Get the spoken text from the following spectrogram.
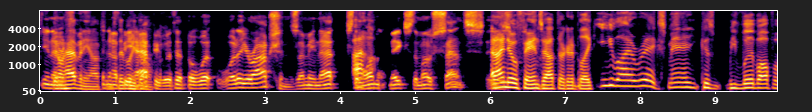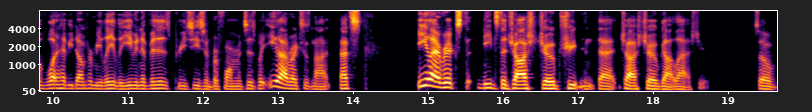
you know, they don't have any options. Not they be really happy don't. with it, but what what are your options? I mean, that's the I, one that makes the most sense. Is... And I know fans out there are going to be like Eli Ricks, man, because we live off of what have you done for me lately, even if it is preseason performances. But Eli Ricks is not. That's Eli Ricks needs the Josh Jobe treatment that Josh Jobe got last year. So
